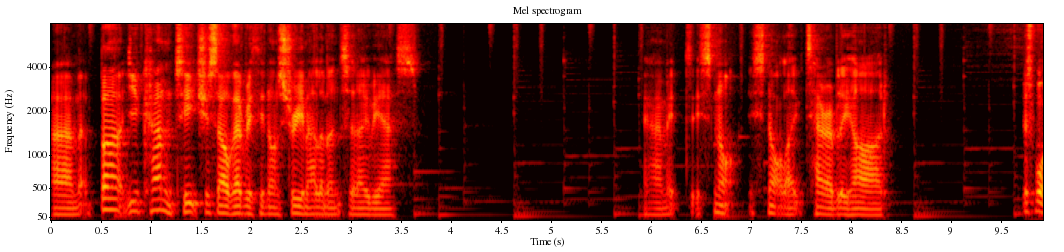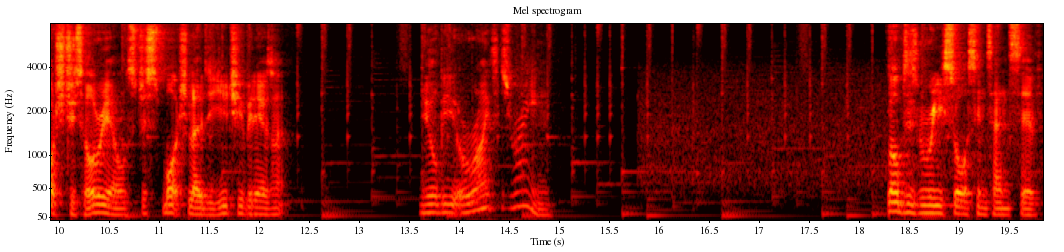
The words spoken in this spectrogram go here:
Um, but you can teach yourself everything on Stream Elements and OBS. Um, it, it's not it's not like terribly hard. Just watch tutorials. Just watch loads of YouTube videos on it. You'll be right as rain. SLOBS is resource intensive,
